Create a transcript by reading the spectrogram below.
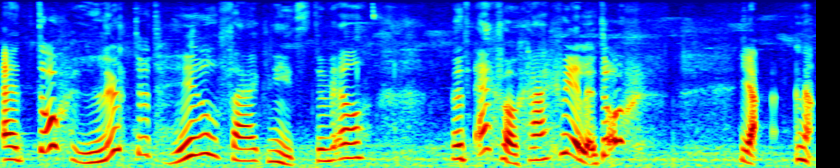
En toch lukt het heel vaak niet. Terwijl we het echt wel graag willen, toch? Ja, nou.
